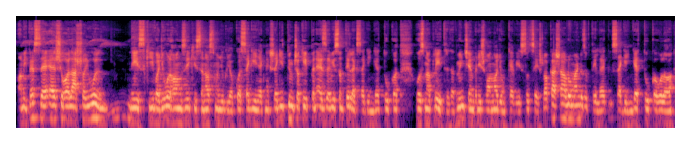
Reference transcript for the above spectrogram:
ami persze első hallásra jól néz ki, vagy jól hangzik, hiszen azt mondjuk, hogy akkor a szegényeknek segítünk, csak éppen ezzel viszont tényleg szegény gettókat hoznak létre. Tehát Münchenben is van nagyon kevés szociális lakásállomány, azok tényleg szegény gettók, ahol a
